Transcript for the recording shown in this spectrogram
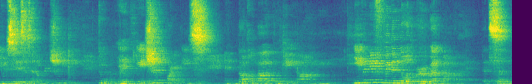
use this as an opportunity to engage with parties and talk about, okay, um, even if with a note or welcome, that's a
